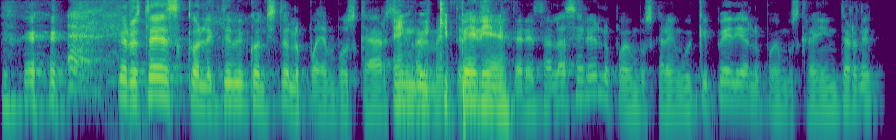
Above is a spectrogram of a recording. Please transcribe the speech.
Pero ustedes, Colectivo Inconsciente, lo pueden buscar. Si En realmente Wikipedia. les interesa la serie, lo pueden buscar en Wikipedia, lo pueden buscar en Internet.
